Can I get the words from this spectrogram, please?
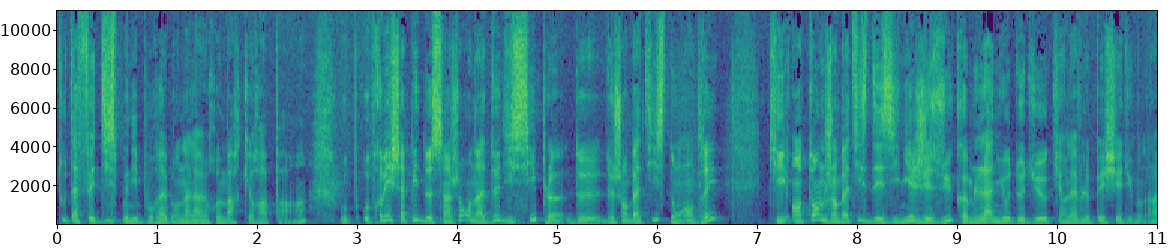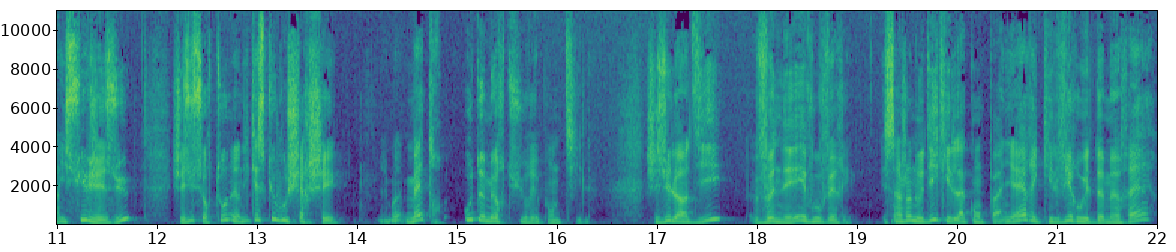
tout à fait disponible pour elle, on ne la remarquera pas. Hein. Au, premier chapitre de Saint Jean, on a deux disciples de, Jean-Baptiste, dont André, qui entendent Jean-Baptiste désigner Jésus comme l'agneau de Dieu qui enlève le péché du monde. Alors ils suivent Jésus, Jésus se retourne et leur dit Qu'est-ce que vous cherchez? Maître, où demeures-tu? répondent-ils. Jésus leur dit Venez et vous verrez. Et Saint Jean nous dit qu'ils l'accompagnèrent et qu'ils virent où ils demeurèrent,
